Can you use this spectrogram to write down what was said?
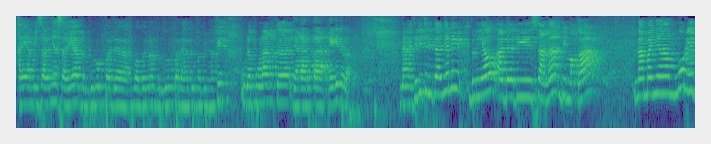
Kayak misalnya saya berguru pada Gubernur, berguru pada Habib bin Hafid, udah pulang ke Jakarta, kayak gitu loh. Nah, jadi ceritanya nih beliau ada di sana di Mekah, namanya murid,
